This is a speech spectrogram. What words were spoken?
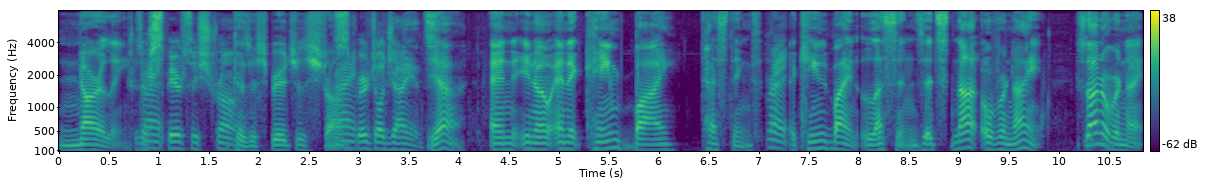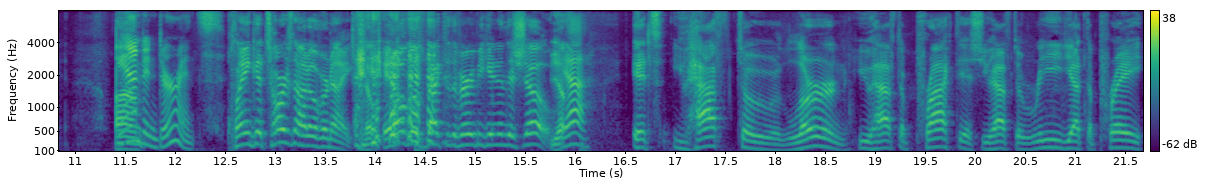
gnarly because they're Right. spiritually strong. because they're spiritually strong. Right. spiritual giants. Yeah. And you know, and it came by testings. Right. It came by lessons. It's not overnight. It's not mm-hmm. overnight. and um, endurance. Playing guitar's not overnight. It all goes back to the very beginning of the show. Yep. Yeah. It's you have to learn, you have to practice, you have to read, you have to pray,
